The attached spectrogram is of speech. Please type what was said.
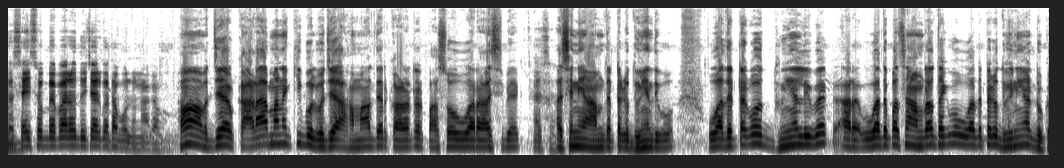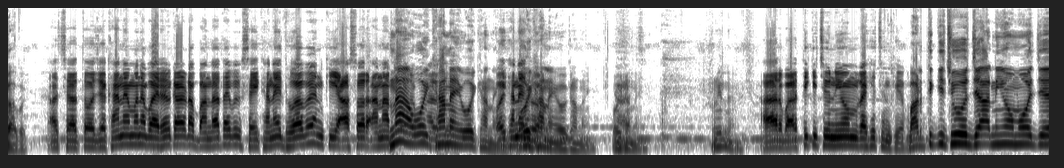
তো সেই সব ব্যাপারেও দুই চার কথা বলুন আগাম। হ্যাঁ যে কাড়া মানে কি বলব যে আমাদের কাড়াটার পাশেও উয়ারা আসবে আচ্ছা। আসে নিয়ে আমাদেরটাকে ধুয়ে দিব। উয়াদেরটাকেও ধুয়ে নিবে আর উয়াদের পাশে আমরাও থাকব উয়াদেরটাকে ধুয়ে নিয়ে আর ঢুকাবে। আচ্ছা তো যেখানে মানে বাইরের কাড়াটা বাঁধা থাকবে সেইখানেই ধোয়াবেন কি আসর আনার না আপনারা ওইখানে ওইখানে ওইখানে ওইখানে ওইখানে। বুঝলেন আর বাড়তি কিছু নিয়ম রেখেছেন কি বাড়তি কিছু যা নিয়ম ওই যে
